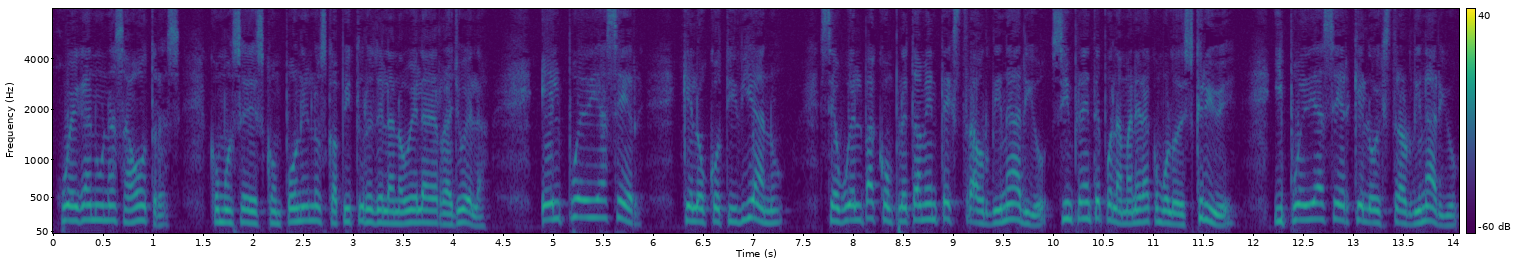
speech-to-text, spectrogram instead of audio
juegan unas a otras, como se descomponen los capítulos de la novela de Rayuela. Él puede hacer que lo cotidiano se vuelva completamente extraordinario simplemente por la manera como lo describe y puede hacer que lo extraordinario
